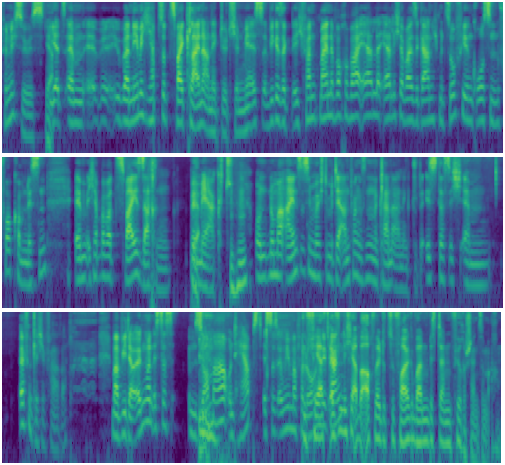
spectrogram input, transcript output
Finde ich süß. Ja. Jetzt ähm, äh, übernehme ich, ich habe so zwei kleine Anekdötchen. Mir ist, wie gesagt, ich fand, meine Woche war ehr ehrlicherweise gar nicht mit so vielen großen Vorkommnissen. Ähm, ich habe aber zwei Sachen bemerkt. Mhm. Und Nummer eins ist, ich möchte mit der anfangen, ist nur eine kleine Anekdote, ist, dass ich ähm, öffentliche fahre. mal wieder. Irgendwann ist das im Sommer und Herbst ist das irgendwie mal Du verloren fährst gegangen. öffentlich, aber auch, weil du zu faul geworden bist, deinen Führerschein zu machen.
